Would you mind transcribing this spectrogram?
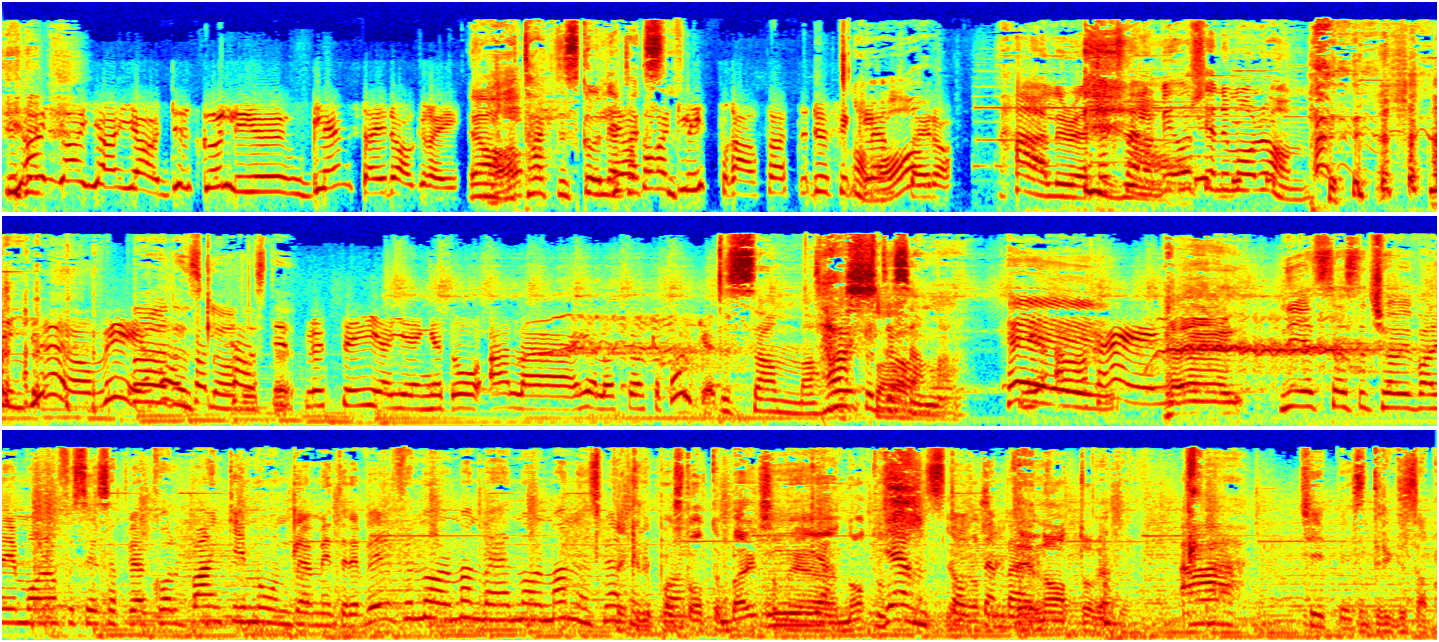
ja, ja, ja. Du skulle ju glänsa idag, Gry. Ja, tack det skulle jag. Jag Tack bara så- glittrar för att du fick Ja. glänsa idag. Härlig du är. Tack snälla. Vi hörs igen imorgon. Det gör vi. Världens gladaste. fantastiskt Lucia-gänget och alla, hela svenska folket. Detsamma. Så bra. Detsamma. Hej! Ja, hej! Hej! Nyhetstestet kör vi varje morgon för att se så att vi har koll. Bank Imon, glöm inte det. Vad är det för norrman? Vad är norrmannen som jag Tänker du tänker på Stoltenberg som är ja. Natos Jens Stoltenberg. Det är NATO vet du. Ah, typiskt. Inte riktigt samma.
